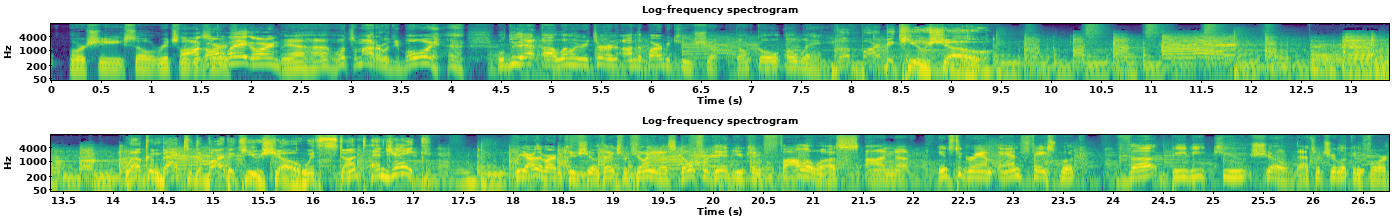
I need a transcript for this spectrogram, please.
or she so richly Foghorn deserves. Leghorn. Yeah, huh? What's the matter with you, boy? we'll do that uh, when we return on the barbecue show. Don't go away. The Barbecue Show. Welcome back to the Barbecue Show with Stunt and Jake. We are the Barbecue Show. Thanks for joining us. Don't forget, you can follow us on uh, Instagram and Facebook, The BBQ Show. That's what you're looking for.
